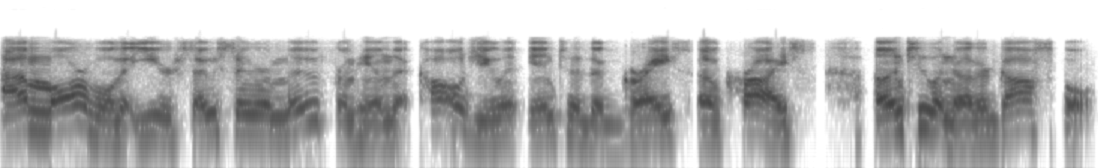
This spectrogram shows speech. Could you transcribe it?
I marvel that ye are so soon removed from him that called you into the grace of Christ unto another gospel,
